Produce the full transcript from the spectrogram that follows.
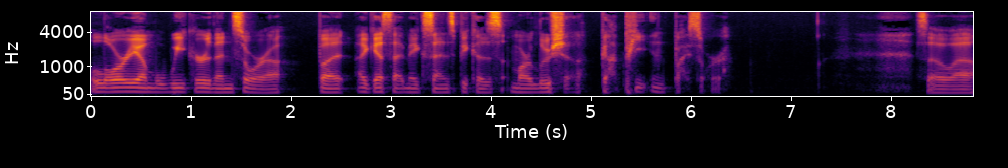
Lauriam weaker than Sora, but I guess that makes sense because Marluxia got beaten by Sora. So uh,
